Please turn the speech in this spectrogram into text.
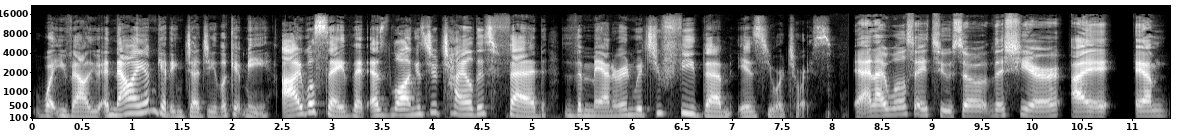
what you value. And now I am getting judgy. Look at me. I will say that as long as your child is fed, the manner in which you feed them is your choice. And I will say too, so this year I am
